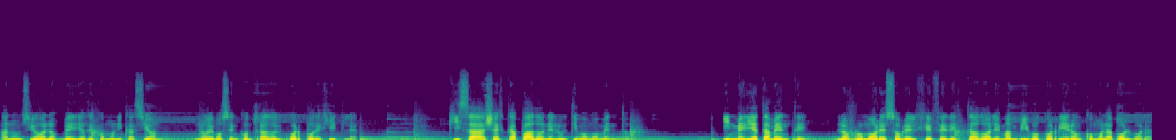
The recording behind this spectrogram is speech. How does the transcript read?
anunció a los medios de comunicación, no hemos encontrado el cuerpo de Hitler. Quizá haya escapado en el último momento. Inmediatamente, los rumores sobre el jefe de Estado alemán vivo corrieron como la pólvora.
